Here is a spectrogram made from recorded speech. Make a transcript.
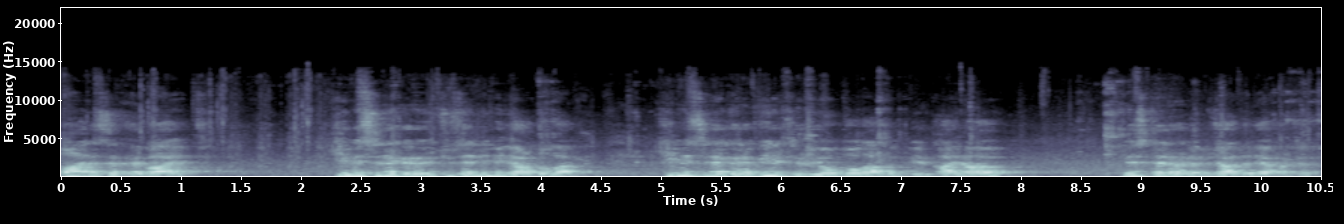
maalesef heba etti. Kimisine göre 350 milyar dolar, kimisine göre 1 trilyon dolarlık bir kaynağı biz terörle mücadeleye harcadık.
